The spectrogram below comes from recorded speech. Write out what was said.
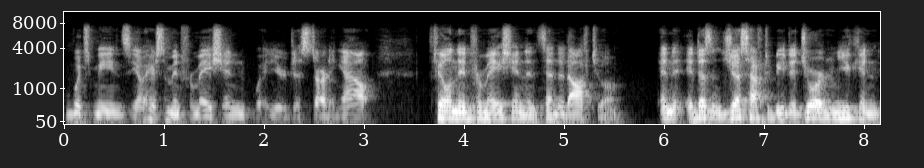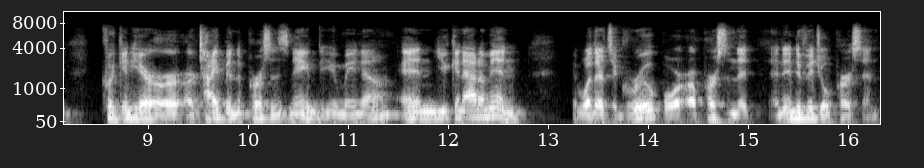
which means you know here's some information when you're just starting out. Fill in the information and send it off to them. And it doesn't just have to be to Jordan. You can click in here or, or type in the person's name that you may know, and you can add them in, whether it's a group or a person that an individual person.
